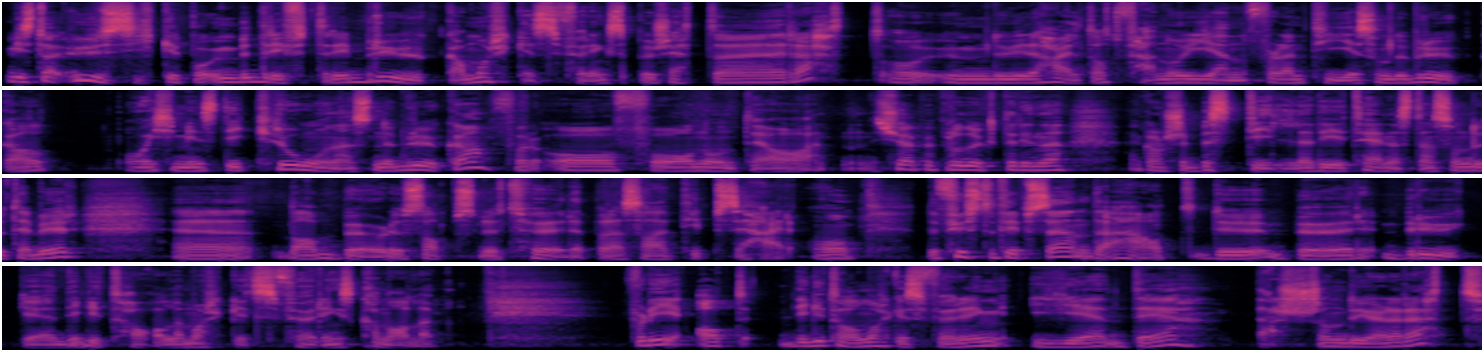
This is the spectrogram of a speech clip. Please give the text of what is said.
Hvis du er usikker på om bedrifter bruker markedsføringsbudsjettet rett, og om du i det hele tatt får noe igjen for den tida som du bruker, og ikke minst de kronene som du bruker for å få noen til å kjøpe produkter dine, eller kanskje bestille de tjenestene som du tilbyr, eh, da bør du så absolutt høre på disse tipsene her. Og det første tipset er at du bør bruke digitale markedsføringskanaler. Fordi at digital markedsføring gir det dersom du gjør det rett,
